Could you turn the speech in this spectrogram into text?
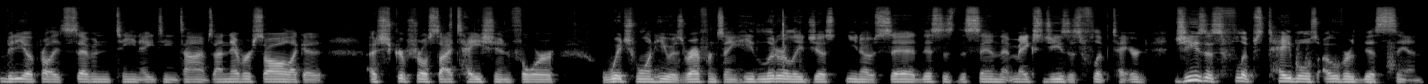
video probably 17, 18 times. I never saw like a a scriptural citation for which one he was referencing. He literally just, you know, said this is the sin that makes Jesus flip ta- Jesus flips tables over this sin.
